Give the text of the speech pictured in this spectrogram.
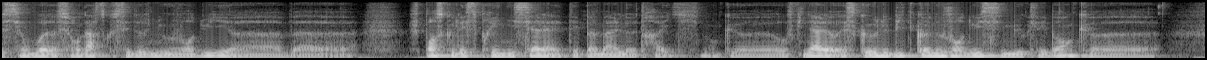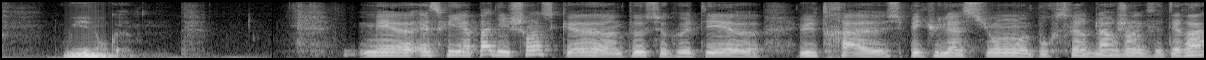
si, on voit, si on regarde ce que c'est devenu aujourd'hui, bah, je pense que l'esprit initial a été pas mal trahi. Donc au final, est-ce que le Bitcoin aujourd'hui c'est mieux que les banques Oui et non. Mais est-ce qu'il n'y a pas des chances que un peu ce côté ultra spéculation pour se faire de l'argent, etc.,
